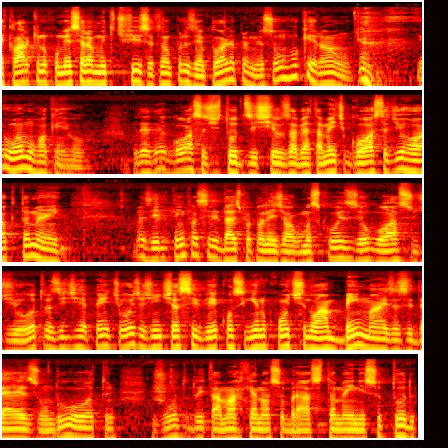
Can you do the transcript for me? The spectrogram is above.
É claro que no começo era muito difícil, afinal, por exemplo, olha para mim, eu sou um roqueirão. Eu amo rock and roll. O Dedé gosta de todos os estilos abertamente, gosta de rock também. Mas ele tem facilidade para planejar algumas coisas, eu gosto de outras, e de repente hoje a gente já se vê conseguindo continuar bem mais as ideias um do outro, junto do Itamar, que é nosso braço também nisso tudo.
